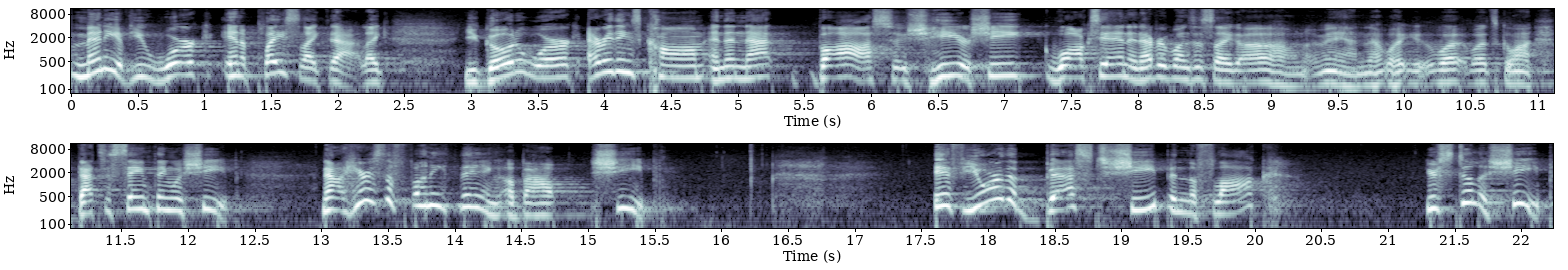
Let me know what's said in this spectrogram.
many of you work in a place like that. Like, you go to work, everything's calm, and then that boss, he or she walks in, and everyone's just like, oh man, what, what, what's going on? That's the same thing with sheep. Now, here's the funny thing about sheep if you're the best sheep in the flock, you're still a sheep.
